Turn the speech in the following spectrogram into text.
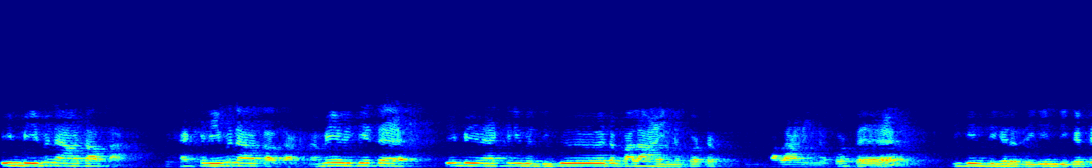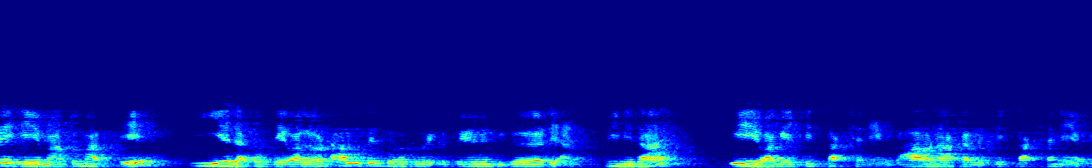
පිම්බීම නැවතත් දකින්න. හැකිලිම නැවතත් දකින්න. මේ විදිහට පිම්බීම හැකිලිම දිගට බලානිනකොට බලානිනකොට දිගින් දිගට දිගින් දිගට ඒ මතුමත්තේ ඊයේ දක්වපු දේවල් වලට අලුතෙන් තොරතුරු එකතු වෙන දිගට යනවා. මේ නිසා ඒ වගේ චිත්තක්ෂණයක භාවනා කරන චිත්තක්ෂණයක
